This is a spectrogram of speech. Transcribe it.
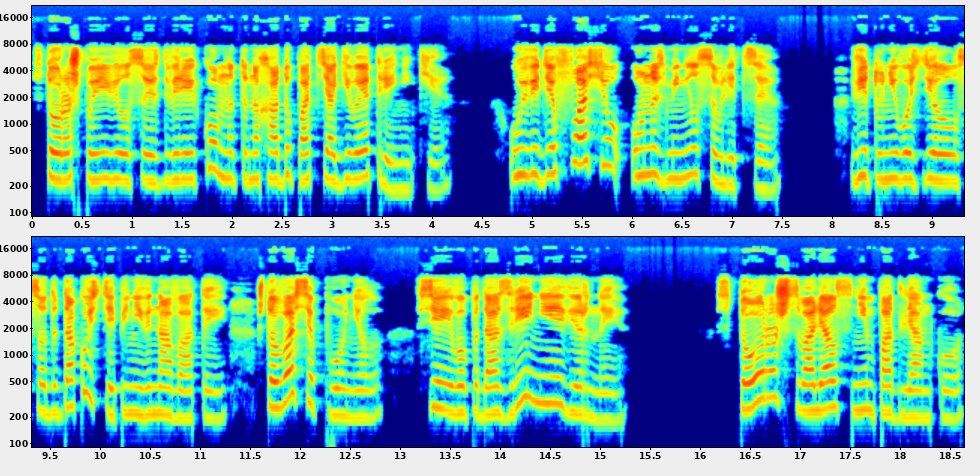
Сторож появился из дверей комнаты на ходу, подтягивая треники. Увидев Васю, он изменился в лице. Вид у него сделался до такой степени виноватый, что Вася понял, все его подозрения верны. Сторож свалял с ним подлянку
